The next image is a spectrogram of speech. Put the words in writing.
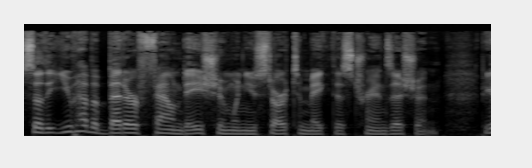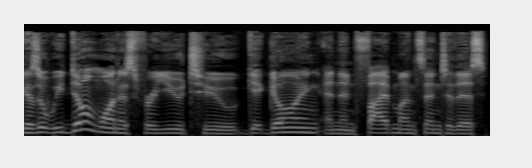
so that you have a better foundation when you start to make this transition. Because what we don't want is for you to get going and then five months into this,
